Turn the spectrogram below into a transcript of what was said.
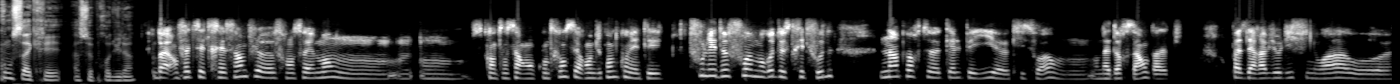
consacré à ce produit-là? Bah, En fait, c'est très simple. François et moi, quand on s'est rencontrés, on s'est rendu compte qu'on était tous les deux fous amoureux de street food n'importe quel pays qui soit. On, adore ça. On va passe des raviolis chinois au, euh,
